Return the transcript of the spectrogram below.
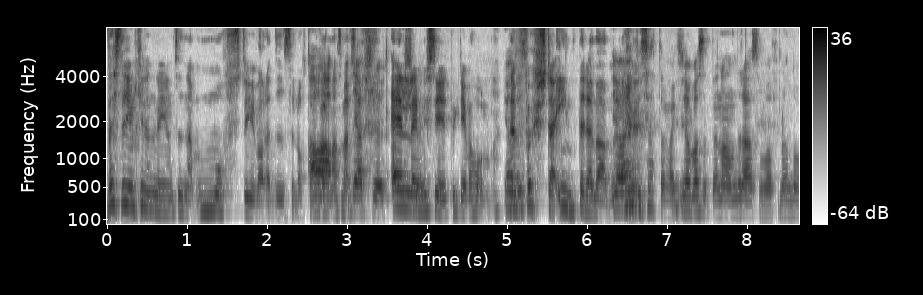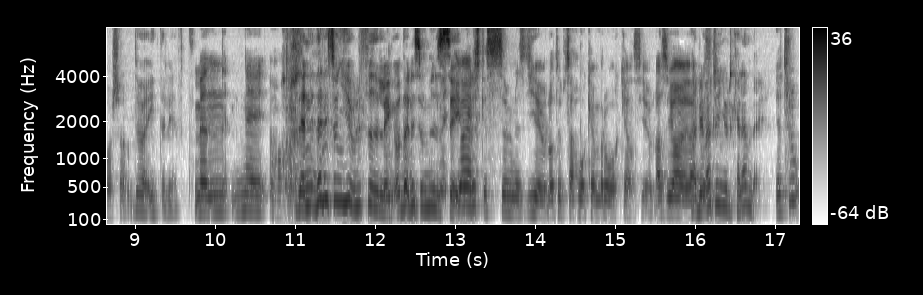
Bästa julkalendern genom tiderna måste ju vara Diesellotta Ja, det är absolut, Eller absolut. Mysteriet på Greveholm. Ja, den första, inte den andra. Jag har inte sett den faktiskt. Jag har bara sett den andra som var för några år sedan. Du har inte levt. Men nej. ja. Den, den är sån julfeeling och den är så mysig. Jag älskar Sunes jul och typ så här Håkan Bråkans jul. Alltså jag, har det varit en julkalender? Jag tror,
